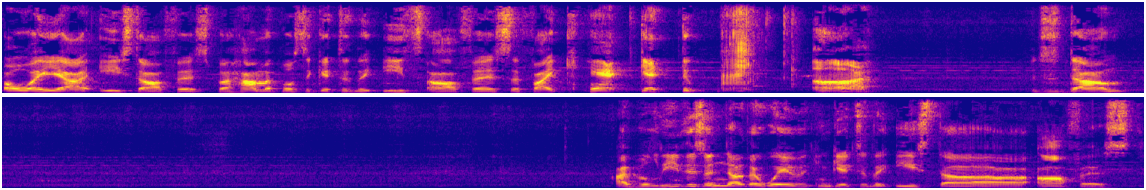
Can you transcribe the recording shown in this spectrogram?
Oh wait, yeah, East office. But how am I supposed to get to the East office if I can't get to... Ugh! It's just dumb. I believe there's another way we can get to the East uh, office.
